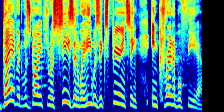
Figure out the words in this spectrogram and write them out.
David was going through a season where he was experiencing incredible fear.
